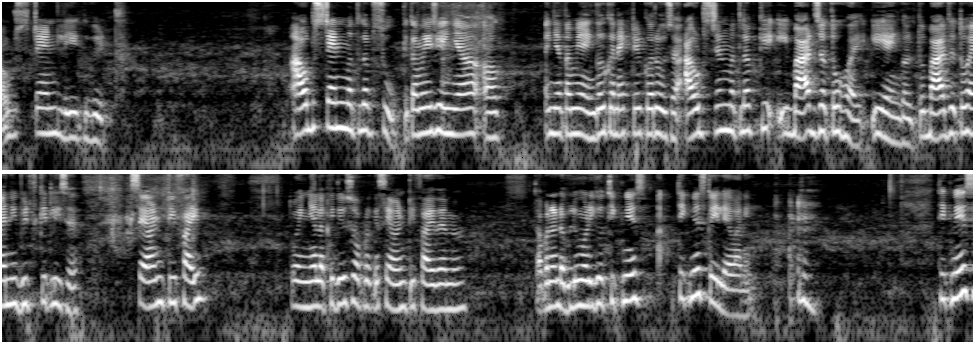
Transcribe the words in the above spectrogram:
outstand leg width outstand મતલબ શું? કે તમે જે અહીંયા અહીંયા તમે એંગલ કનેક્ટેડ કરો છો આઉટસ્ટેન્ડ મતલબ કે એ બહાર જતો હોય, એ એંગલ તો બહાર જતો હોય એની વિથ કેટલી છે? સેવન્ટી ફાઇવ તો અહીંયા લખી દઈશું આપણે કે સેવન્ટી ફાઇવ એમ તો આપણને ડબલ્યુ મળી ગયો થિકનેસ થિકનેસ કઈ લેવાની? થિકનેસ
